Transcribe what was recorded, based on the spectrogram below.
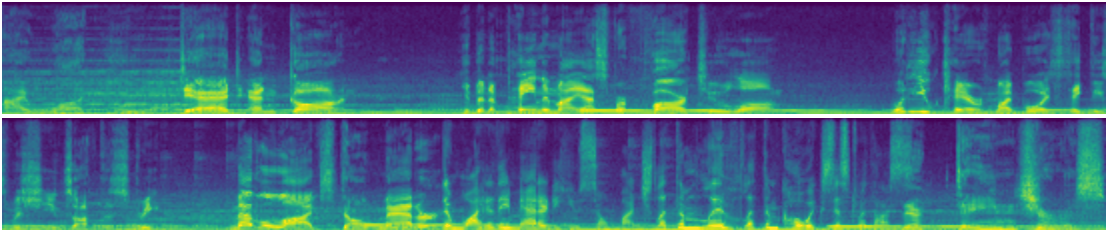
I want you dead and gone. You've been a pain in my ass for far too long. What do you care if my boys take these machines off the street? Metal lives don't matter. Then why do they matter to you so much? Let them live. Let them coexist with us. They're dangerous.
